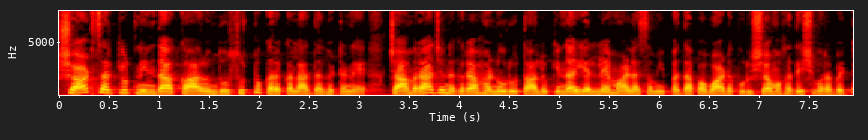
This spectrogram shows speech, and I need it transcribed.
ಶಾರ್ಟ್ ಸರ್ಕ್ಯೂಟ್ನಿಂದ ಕಾರೊಂದು ಸುಟ್ಟು ಕರಕಲಾದ ಘಟನೆ. ಚಾಮರಾಜನಗರ, ಹನೂರು ತಾಲೂಕಿನ ಎಲ್ಲೆಮಾಳ ಸಮೀಪದ ಪವಾಡ ಪುರುಷ ಮಹದೇಶ್ವರ ಬೆಟ್ಟ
